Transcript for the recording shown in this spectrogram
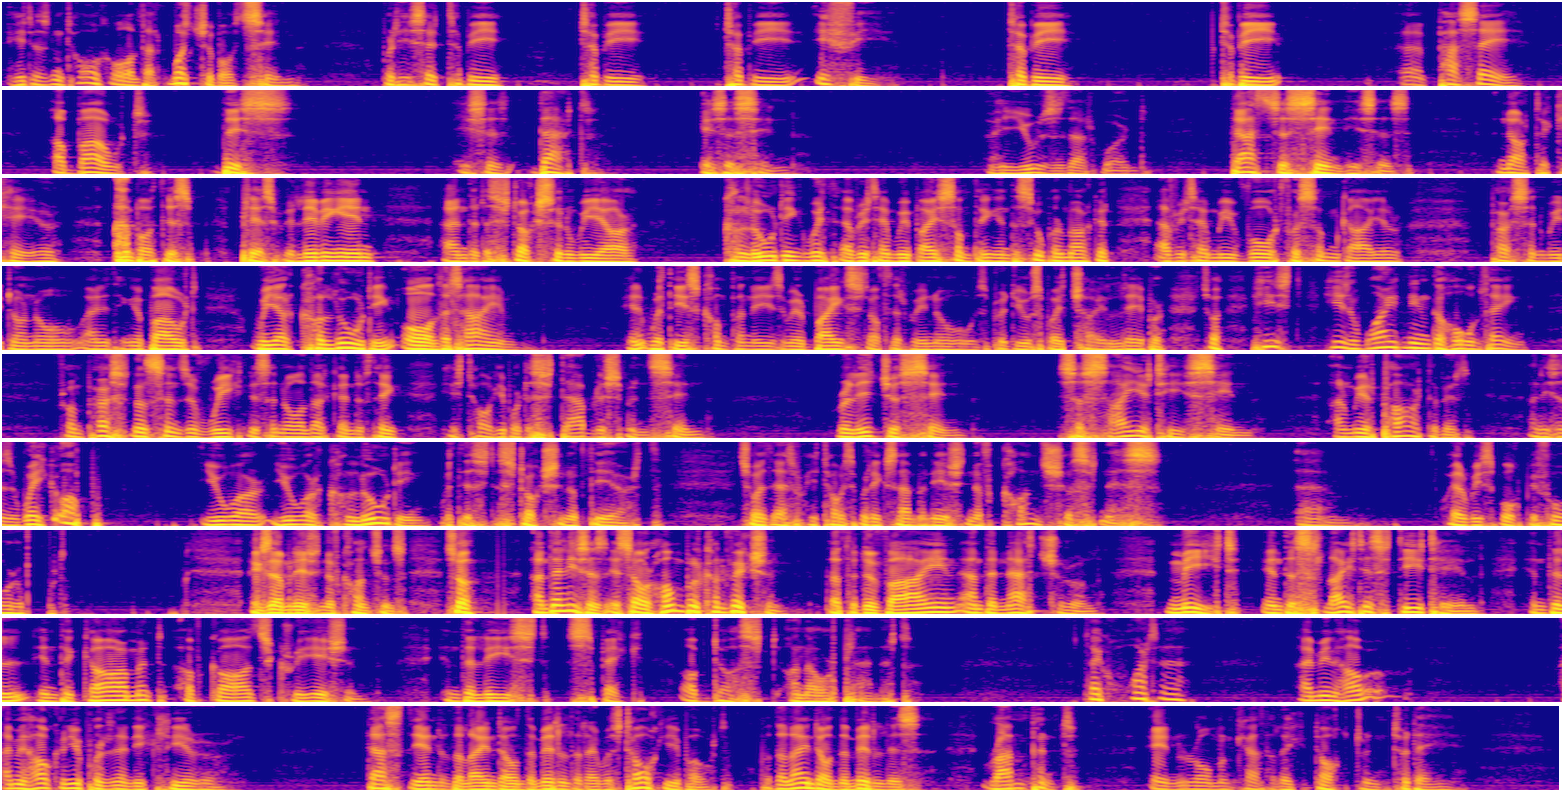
he doesn't talk all that much about sin, but he said to be, to be, to be iffy, to be, to be uh, passe about this. He says that is a sin. He uses that word. That's a sin, he says, not to care about this place we're living in and the destruction we are colluding with every time we buy something in the supermarket, every time we vote for some guy or person we don't know anything about. We are colluding all the time in, with these companies. We're buying stuff that we know is produced by child labor. So he's, he's widening the whole thing from personal sins of weakness and all that kind of thing. He's talking about establishment sin, religious sin, society sin, and we're part of it. And he says, wake up you are, you are colluding with this destruction of the earth. So that's why he talks about examination of consciousness, um, where we spoke before about examination of conscience. So, and then he says, it's our humble conviction that the divine and the natural meet in the slightest detail in the, in the garment of God's creation, in the least speck of dust on our planet. Like what a, I mean, how, I mean, how can you put it any clearer? That's the end of the line down the middle that I was talking about. But the line down the middle is rampant in Roman Catholic doctrine today.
